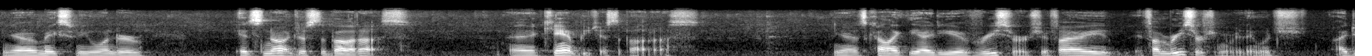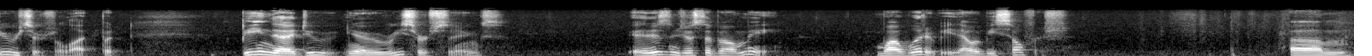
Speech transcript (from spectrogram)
You know, it makes me wonder it's not just about us, and it can't be just about us. You know, it's kind of like the idea of research. If I if I'm researching everything, which I do research a lot, but being that I do you know research things, it isn't just about me. Why would it be? That would be selfish. Um.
